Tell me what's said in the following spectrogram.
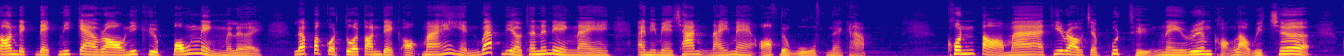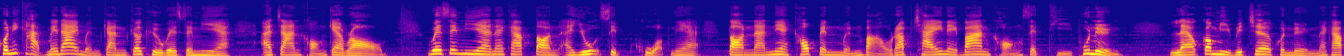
ตอนเด็กๆ นี่แกรอลนี่คือโป๊งเหน่งมาเลย แล้วปรากฏตัวตอนเด็กออกมาให้เห็นแวบเดียวเท่านั้นเองในแอนิเมชัน Nightmare of the Wolf นะครับ คนต่อมาที่เราจะพูดถึงในเรื่องของเหล่า Witcher คนที่ขาดไม่ได้เหมือนกันก็คือเวเซเมีย อาจารย์ของแกรอลเวเซเมียนะครับตอนอายุ 10 ขวบเนี่ยตอนนั้นเนี่ยเขาเป็นเหมือนบ่าวรับใช้ในบ้านของเศรษฐีผู้หนึ่ง แล้วก็มี Witcher คนหนึ่งนะครับ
